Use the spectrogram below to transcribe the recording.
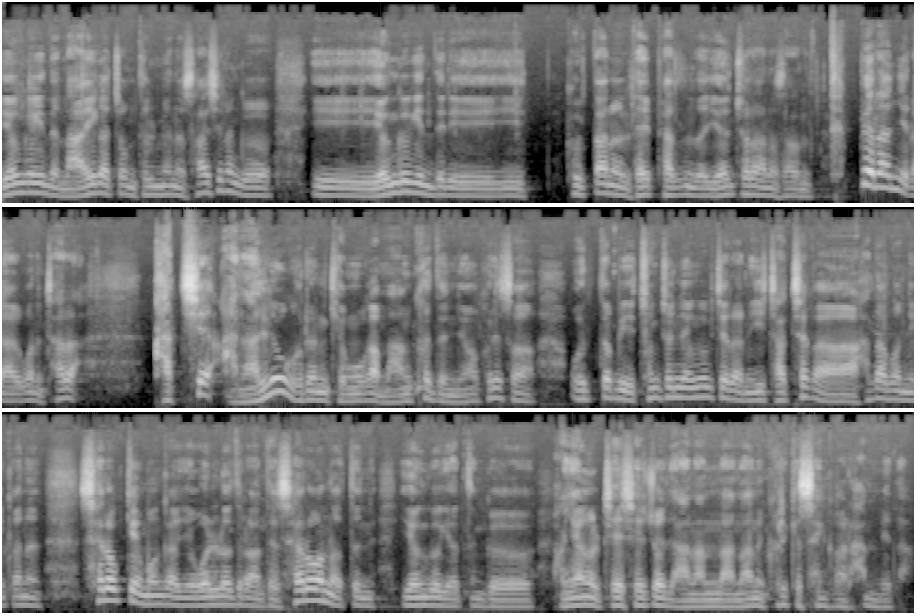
연극인들 나이가 좀 들면은 사실은 그 이 연극인들이 이 극단을 대표하는 연출하는 사람 특별한 일하고는 잘 같이 안 하려고 그런 경우가 많거든요. 그래서 어차피 청춘연극제라는 이 자체가 하다 보니까는 새롭게 뭔가 이 원로들한테 새로운 어떤 연극의 어떤 그 방향을 제시해주지 않았나 나는 그렇게 생각을 합니다.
